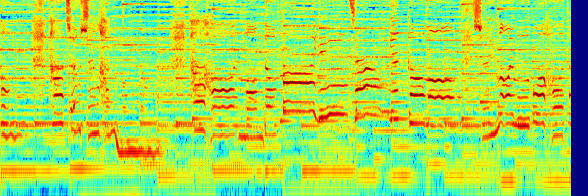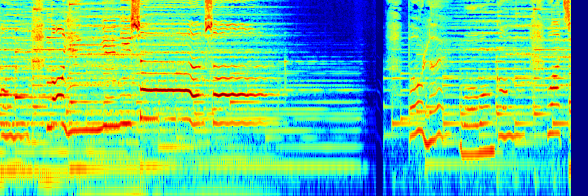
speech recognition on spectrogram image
童？他掌上很朦胧，他渴望到花园找一个梦。谁爱护过河童？我仍愿意相信。堡垒和皇宫，或者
